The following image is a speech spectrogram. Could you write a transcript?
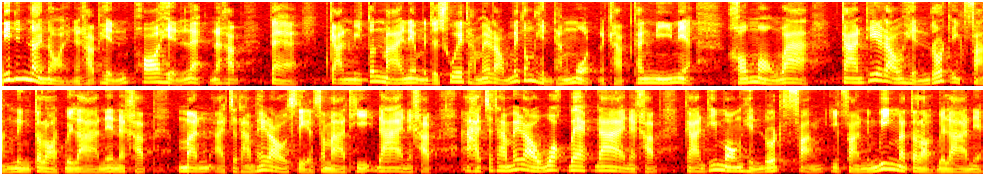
นิดๆหน่อยๆนะครับ เห็นพอเห็นแหละนะครับ แต่ การมีต้นไม้เนี่ยมันจะช่วยทำให้เราไม่ต้องเห็นทั้งหมดนะครับทั้งนี้เนี่ยเขามองว่าการที่เราเห็นรถอีกฝั่งหนึ่งตลอดเวลาเนี่ยนะครับมันอาจจะทำให้เราเสียสมาธิได้นะครับ อาจจะทำให้เราวอกแวกได้นะครับ การที่มองเห็นรถฝั่งอีกฝั่งหนึ่งวิ่งมาตลอดเวลาเนี่ย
